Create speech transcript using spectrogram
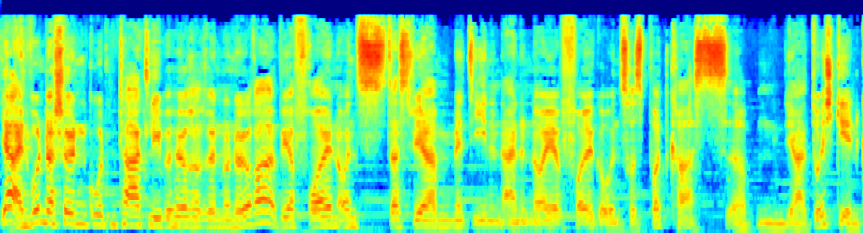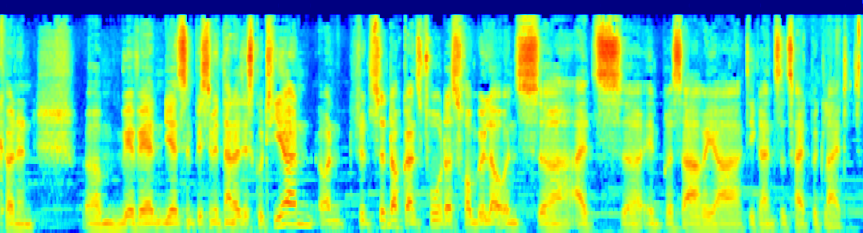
Ja, einen wunderschönen guten Tag, liebe Hörerinnen und Hörer. Wir freuen uns, dass wir mit Ihnen eine neue Folge unseres Podcasts äh, ja, durchgehen können. Ähm, wir werden jetzt ein bisschen miteinander diskutieren und sind auch ganz froh, dass Frau Müller uns äh, als äh, Impresaria die ganze Zeit begleitet.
